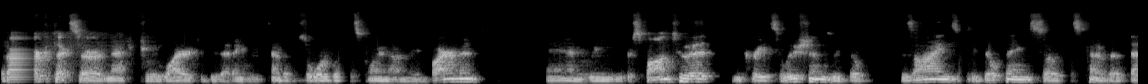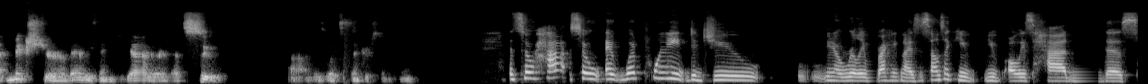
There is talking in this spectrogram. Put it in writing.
But architects are naturally wired to do that anyway. We kind of absorb what's going on in the environment and we respond to it. We create solutions. We build designs. We build things. So it's kind of a, that mixture of everything together. That soup uh, is what's interesting to me. And so, how? So, at what point did you, you know, really recognize? It sounds like you you've always had this,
